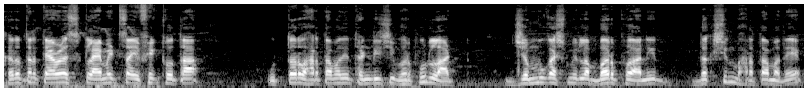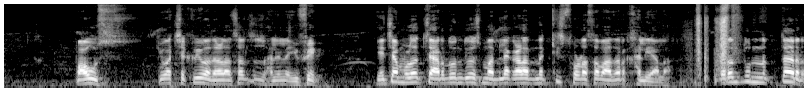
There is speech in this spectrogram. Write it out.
खरं तर त्यावेळेस क्लायमेटचा इफेक्ट होता. उत्तर भारतामध्ये थंडीची भरपूर लाट जम्मू काश्मीरला बर्फ आणि दक्षिण भारतामध्ये पाऊस किंवा चक्रीवादळाचा जो झालेला इफेक्ट याच्यामुळं चार दोन दिवस मधल्या काळात नक्कीच थोडासा बाजार खाली आला. परंतु नंतर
